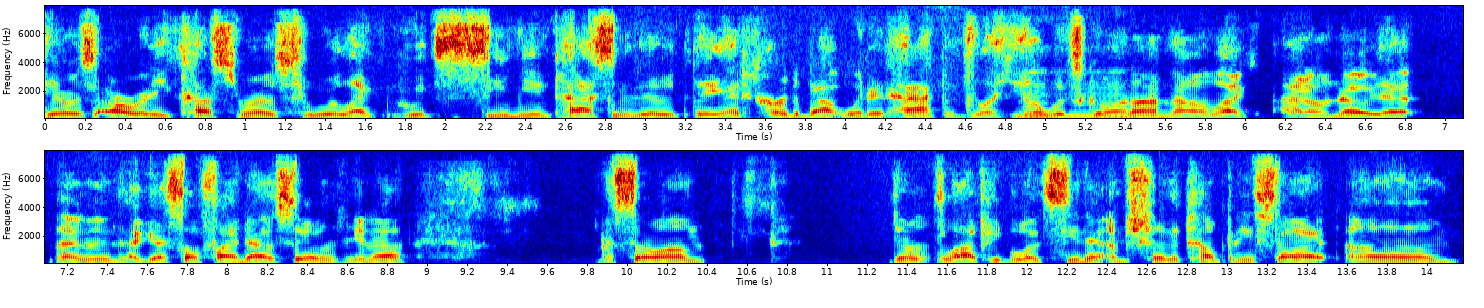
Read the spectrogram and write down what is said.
there was already customers who were like who had seen me in passing. They, they had heard about what had happened. Like, yo, what's going on now? I'm like, I don't know yet. I mean, I guess I'll find out soon. You know. So um, there was a lot of people who had seen it. I'm sure the company saw it. Um,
